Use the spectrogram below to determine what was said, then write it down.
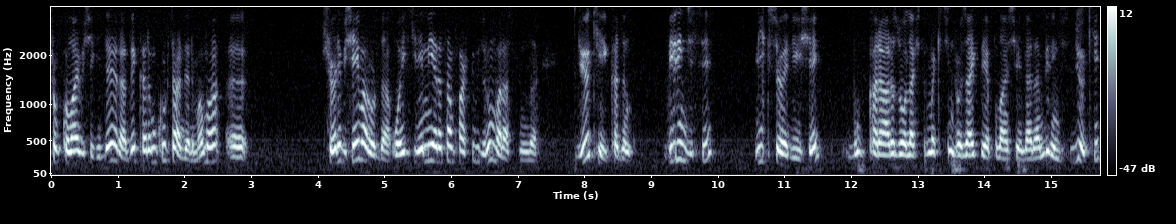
çok kolay bir şekilde herhalde karımı kurtar derim ama e, şöyle bir şey var orada. O ikilemi yaratan farklı bir durum var aslında. Diyor ki kadın, birincisi ilk söylediği şey bu kararı zorlaştırmak için özellikle yapılan şeylerden birincisi diyor ki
